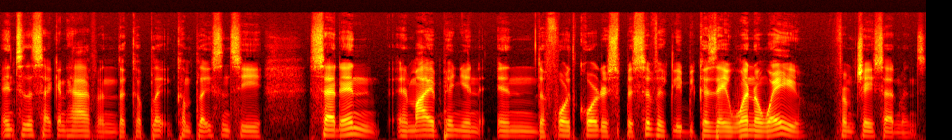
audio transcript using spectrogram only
into the second half, and the compla- complacency set in, in my opinion, in the fourth quarter specifically because they went away from Chase Edmonds.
